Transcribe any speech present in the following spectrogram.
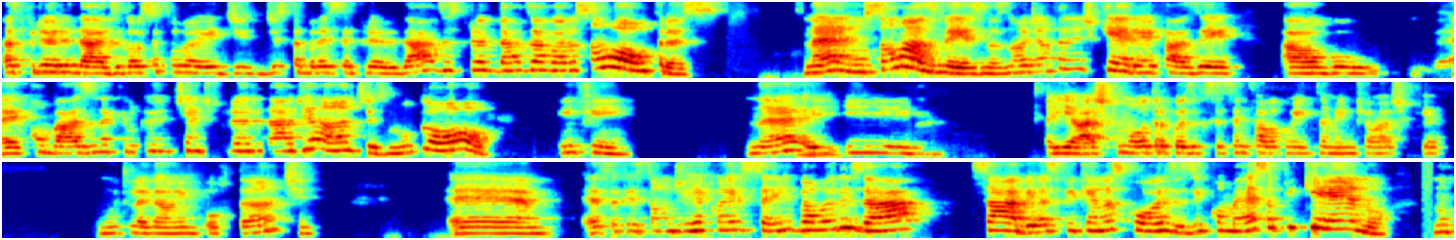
as prioridades, igual você falou aí de, de estabelecer prioridades, as prioridades agora são outras, né? Não são as mesmas. Não adianta a gente querer fazer algo é, com base naquilo que a gente tinha de prioridade antes, mudou, enfim, né? E, e, e acho que uma outra coisa que você sempre fala comigo também, que eu acho que é muito legal e importante, é essa questão de reconhecer e valorizar, sabe, as pequenas coisas. E começa pequeno, não,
